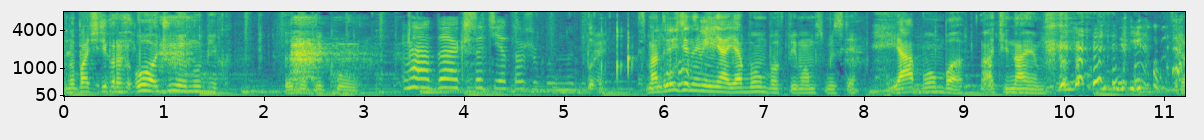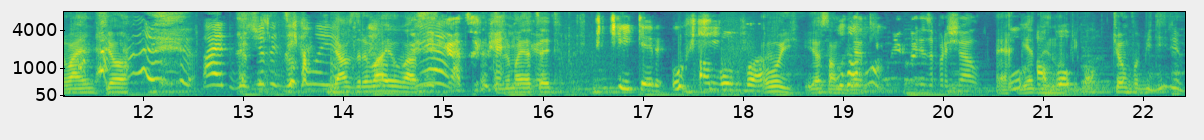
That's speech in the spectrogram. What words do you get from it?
Ну почти прошел. О, а чё я нубик? Это прикол. А, да, кстати, я тоже был нубик. Смотрите на меня, я бомба в прямом смысле. Я бомба. Начинаем. Взрываем все. А, это ты что ты делаешь? Я взрываю вас. Это же моя цель. Читер, ух, читер. Ой, я сам никто не запрещал. Эх, бедный а нубик. бомба. Чем победили?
